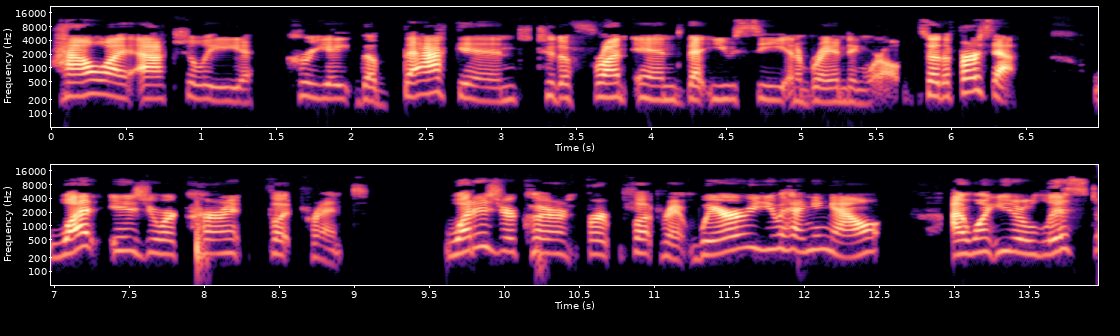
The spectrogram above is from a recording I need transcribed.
how I actually create the back end to the front end that you see in a branding world. So the first step, what is your current footprint? What is your current footprint? Where are you hanging out? I want you to list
